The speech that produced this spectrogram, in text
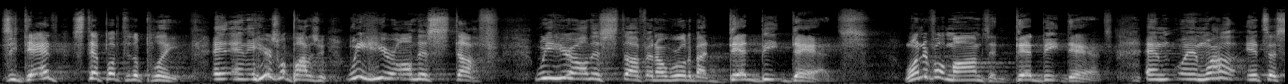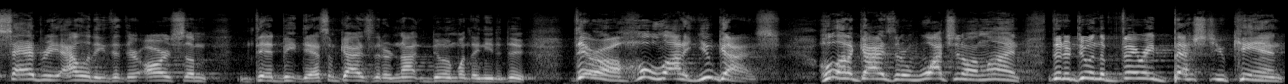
See, dad, step up to the plate. And, and here's what bothers me we hear all this stuff we hear all this stuff in our world about deadbeat dads. Wonderful moms and deadbeat dads. And, and while it's a sad reality that there are some deadbeat dads, some guys that are not doing what they need to do, there are a whole lot of you guys, a whole lot of guys that are watching online that are doing the very best you can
